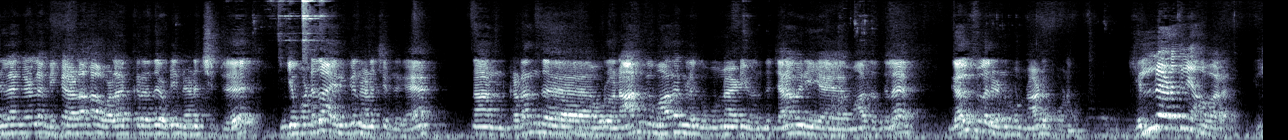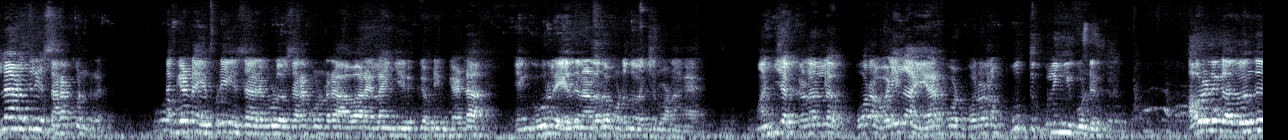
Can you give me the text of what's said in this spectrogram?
நிலங்கள்ல மிக அழகா வளர்க்கிறது அப்படின்னு நினைச்சிட்டு இங்க மட்டும் தான் இருக்குன்னு நினைச்சிட்டு இருக்கேன். நான் கடந்த ஒரு நான்கு மாதங்களுக்கு முன்னாடி வந்து ஜனவரி மாதத்துல கல்ஃப்ல ரெண்டு மூணு நாடு போனேன். எல்லா இடத்துலயும் ஆவாரை. எல்லா இடத்துலயும் சரக்குன்ற. நான் கேட்டேன் எப்படிங்க சார் இவ்வளவு சரக்குன்ற ஆவாரம் எல்லாம் இங்க இருக்கு? அப்படின்னு கேட்டா எங்க ஊர்ல எது நல்லதோ கொண்டு வந்து வச்சிருவோம் நாங்க. மஞ்சள் கலர்ல போற வழிலாம் ஏர்போர்ட் போறவெல்லாம் பூத்து குலுங்கி கொண்டு இருக்கிறது அவர்களுக்கு அது வந்து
